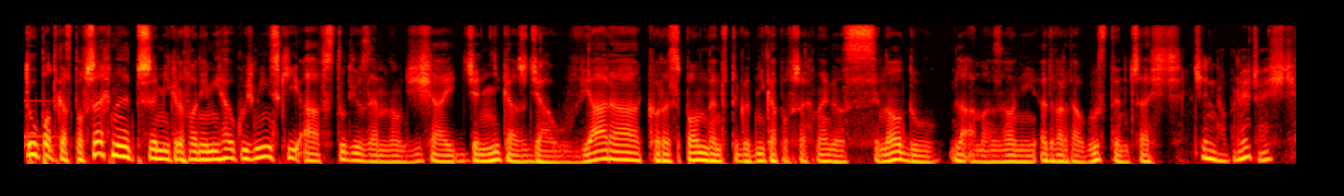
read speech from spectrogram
Tu podcast powszechny, przy mikrofonie Michał Kuźmiński, a w studiu ze mną dzisiaj dziennikarz działu Wiara, korespondent Tygodnika Powszechnego z Synodu dla Amazonii, Edward Augustyn. Cześć. Dzień dobry, cześć.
